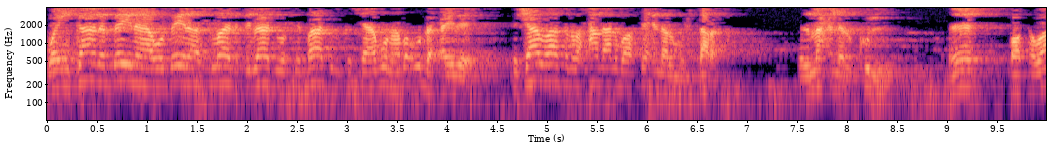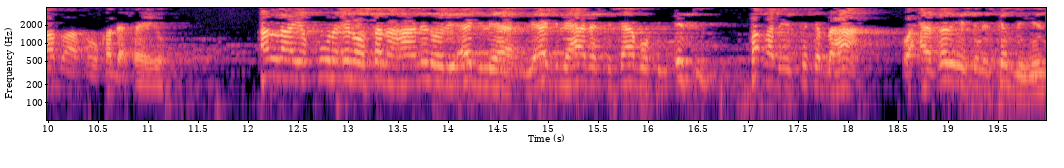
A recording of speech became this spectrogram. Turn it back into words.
wain kaana baynaha wa bayna asmaai alcibaadi wa haba u tashaabuhaasna waxaan dhahan waa ficna almushtarak bilmacna alkulli oo tawaaducaas uu ka dhexeeyo anlaa yakuuna inuusan ahaaninoo liajliha liajli hada tashaabuh fi lism faqad ay iska shabahaan oo xaqiiqadii aysan iska bihin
